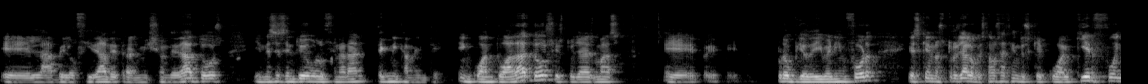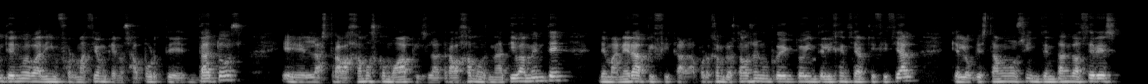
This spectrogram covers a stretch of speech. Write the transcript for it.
eh, la velocidad de transmisión de datos y en ese sentido evolucionarán técnicamente. En cuanto a datos, esto ya es más eh, propio de Iberinfor, es que nosotros ya lo que estamos haciendo es que cualquier fuente nueva de información que nos aporte datos, eh, las trabajamos como APIs, la trabajamos nativamente de manera apificada. Por ejemplo, estamos en un proyecto de inteligencia artificial que lo que estamos intentando hacer es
